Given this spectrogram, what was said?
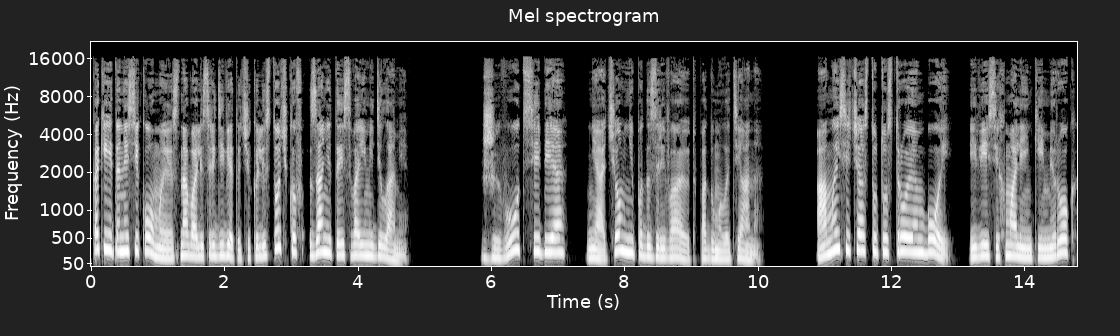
Какие-то насекомые сновали среди веточек и листочков, занятые своими делами. «Живут себе, ни о чем не подозревают», — подумала Тиана. «А мы сейчас тут устроим бой, и весь их маленький мирок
